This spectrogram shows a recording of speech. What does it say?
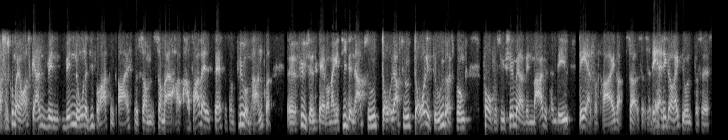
Og så skulle man jo også gerne vinde, vinde nogle af de forretningsrejsende, som, som er, har, fravalgt SAS og som flyver med andre øh, flyselskaber. Man kan sige, at den absolut, det absolut dårligste udgangspunkt for at få succes med at vinde markedsandel, det er altså strækker. Så, så, så det her, det går rigtig ondt på SAS.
